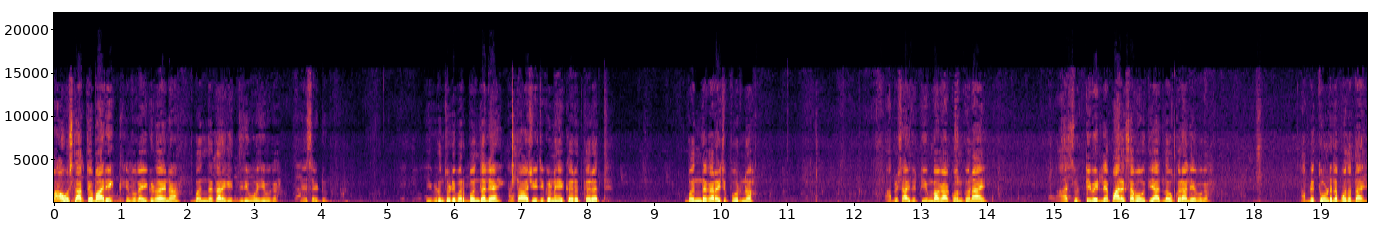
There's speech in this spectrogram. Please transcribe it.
पाऊस लागतोय बारीक. हे बघा इकडं आहे ना बंद करा घेतलेली वही बघा या साईडून इकडून थोडीफार बंद झाली आहे. आता अशी तिकडनं हे करत करत बंद करायची पूर्ण. आपल्या शाळेची टीम बघा कोण कोण आहे. आज सुट्टी भेटली पालक सभा होती आज लवकर आली बघा. आपले तोंड लपवतात आहे.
